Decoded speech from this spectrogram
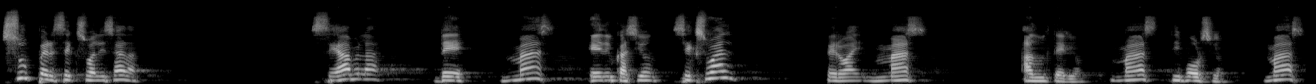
supersexualizada. Se habla de más educación sexual, pero hay más adulterio, más divorcio, más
